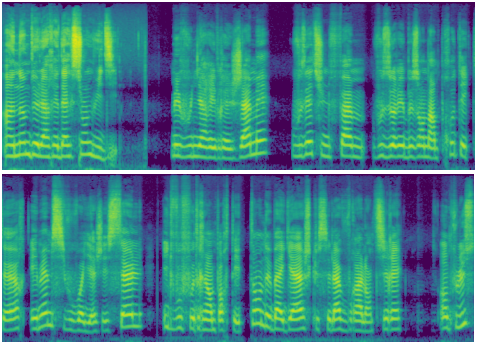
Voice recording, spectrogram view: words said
Un homme de la rédaction lui dit Mais vous n'y arriverez jamais, vous êtes une femme, vous aurez besoin d'un protecteur, et même si vous voyagez seule, il vous faudrait emporter tant de bagages que cela vous ralentirait. En plus,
